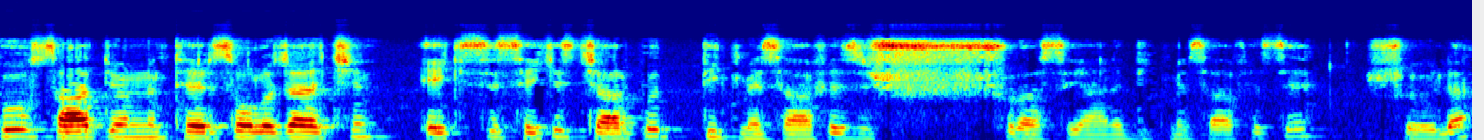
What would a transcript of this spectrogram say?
Bu saat yönünün tersi olacağı için eksi 8 çarpı dik mesafesi şurası yani dik mesafesi şöyle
